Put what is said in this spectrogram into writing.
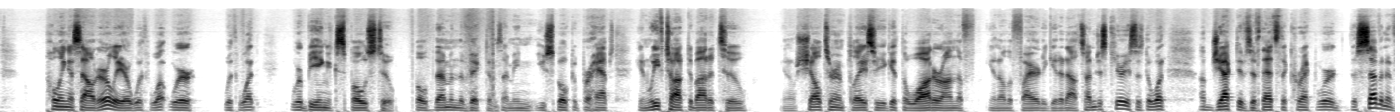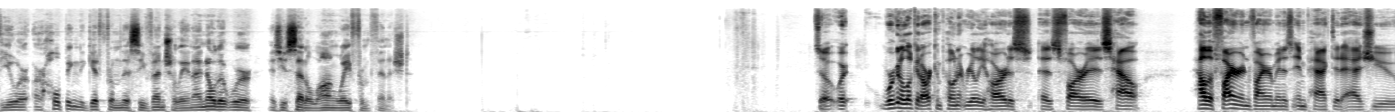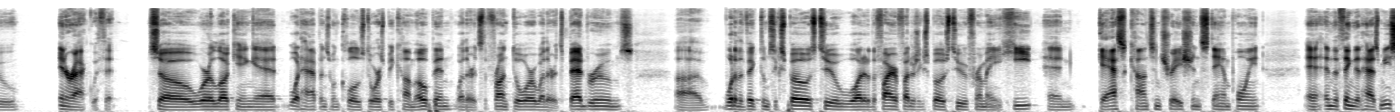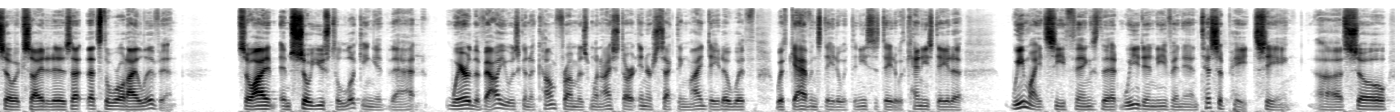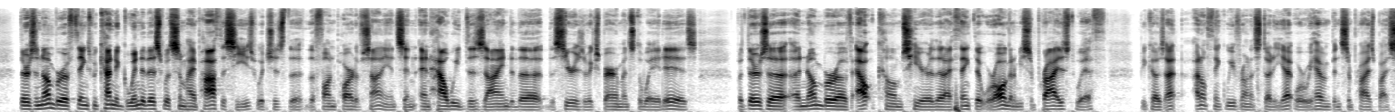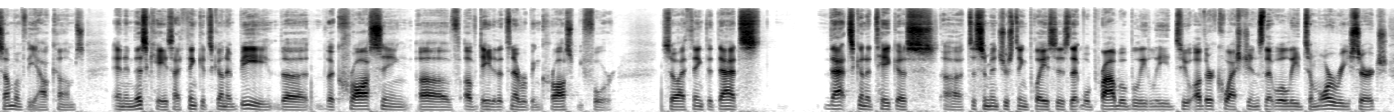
pulling us out earlier with what we're with what we're being exposed to, both them and the victims. I mean, you spoke of perhaps, and we've talked about it too. You know, shelter in place, or you get the water on the you know the fire to get it out. So I'm just curious as to what objectives, if that's the correct word, the seven of you are, are hoping to get from this eventually. And I know that we're, as you said, a long way from finished. So we're we're going to look at our component really hard as as far as how how the fire environment is impacted as you interact with it. So we're looking at what happens when closed doors become open, whether it's the front door, whether it's bedrooms. Uh, what are the victims exposed to? What are the firefighters exposed to from a heat and gas concentration standpoint? And, and the thing that has me so excited is that that's the world I live in. So I am so used to looking at that. Where the value is going to come from is when I start intersecting my data with, with Gavin's data, with Denise's data, with Kenny's data. We might see things that we didn't even anticipate seeing. Uh, so there's a number of things. We kind of go into this with some hypotheses, which is the, the fun part of science, and, and how we designed the, the series of experiments the way it is. But there's a, a number of outcomes here that I think that we're all going to be surprised with because I, I don't think we've run a study yet where we haven't been surprised by some of the outcomes. And in this case, I think it's going to be the, the crossing of, of data that's never been crossed before. So I think that that's, that's going to take us uh, to some interesting places that will probably lead to other questions that will lead to more research.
